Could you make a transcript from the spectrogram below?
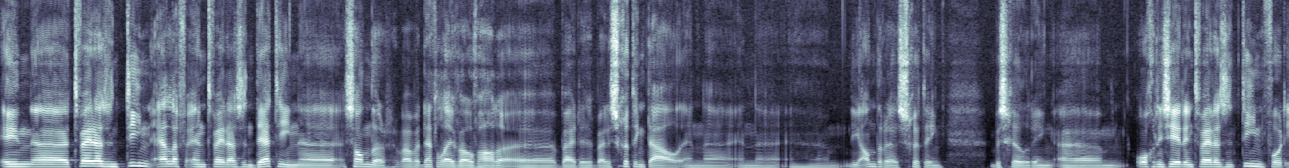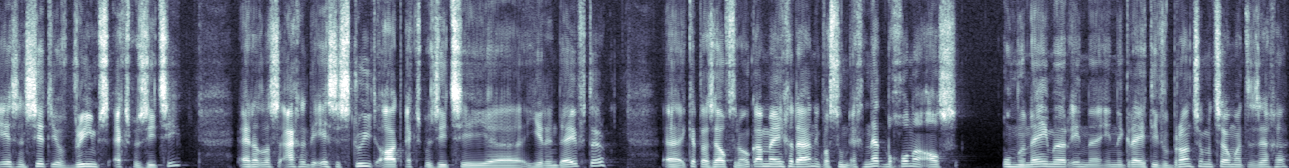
In eh 2010, 11 en 2013, eh, Sander, waar we het net al even over hadden, eh, bij, de, bij de schuttingtaal en, eh, en eh, ehm, die andere schutting, beschildering, ehm, organiseerde in 2010 voor het eerst een City of Dreams expositie. En dat was eigenlijk de eerste street art expositie eh, hier in Deventer. Eh, ik heb daar zelf toen ook aan meegedaan. Ik was toen echt net begonnen als ondernemer in in de creatieve branche, om het zo maar te zeggen.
